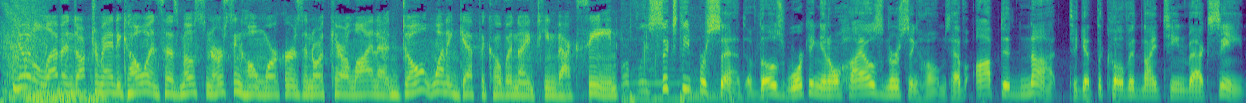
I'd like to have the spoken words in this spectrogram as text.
New at 11, Dr. Mandy Cohen says most nursing home workers in North Carolina don't want to get the COVID 19 vaccine. Roughly 60% of those working in Ohio's nursing homes have opted not to get the COVID 19 vaccine.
